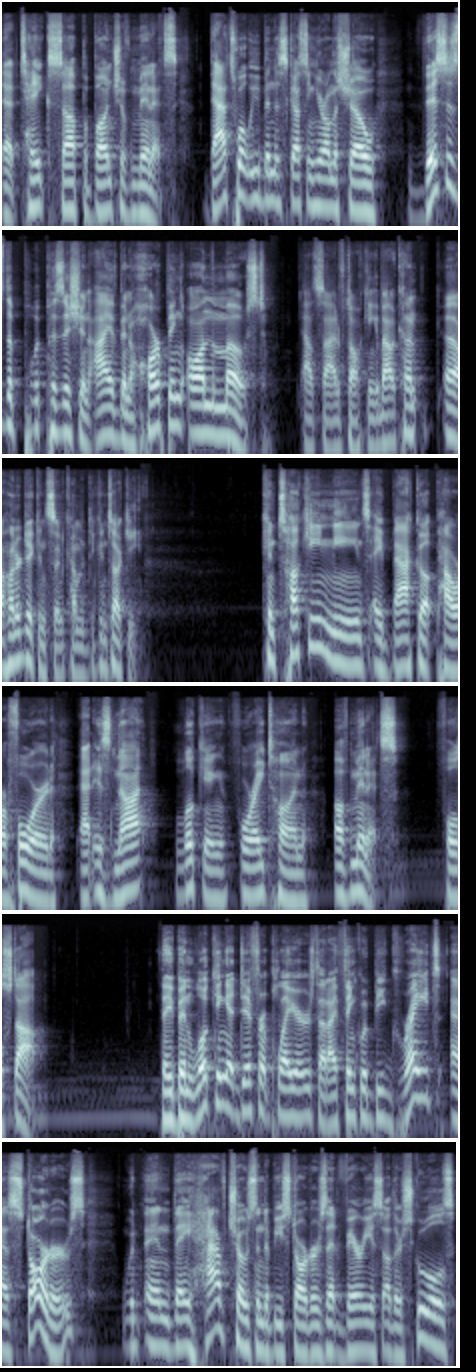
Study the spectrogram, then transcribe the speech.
that takes up a bunch of minutes. That's what we've been discussing here on the show. This is the position I have been harping on the most outside of talking about uh, Hunter Dickinson coming to Kentucky. Kentucky needs a backup power forward that is not looking for a ton of minutes. Full stop. They've been looking at different players that I think would be great as starters, and they have chosen to be starters at various other schools.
